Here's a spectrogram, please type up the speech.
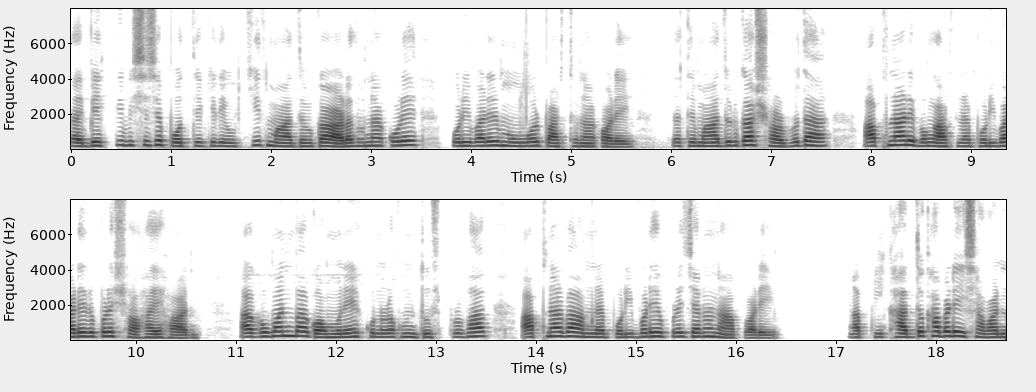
তাই ব্যক্তি বিশেষে প্রত্যেকেরই উচিত মা দুর্গা আরাধনা করে পরিবারের মঙ্গল প্রার্থনা করে, যাতে মা দুর্গা সর্বদা আপনার এবং আপনার পরিবারের উপরে সহায় হন। আগমন বা গমনের কোনো রকম দুষ্প্রভাব আপনার বা আপনার পরিবারের উপরে যেন না পড়ে। আপনি খাদ্য খাবারে এই সামান্য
